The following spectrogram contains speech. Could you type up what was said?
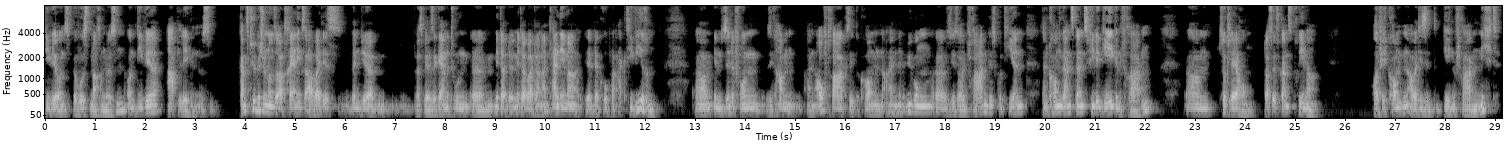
die wir uns bewusst machen müssen und die wir ablegen müssen. Ganz typisch in unserer Trainingsarbeit ist, wenn wir, was wir sehr gerne tun, äh, Mitarbeiter und einen Teilnehmer der Gruppe aktivieren ähm, im Sinne von, Sie haben einen Auftrag, Sie bekommen eine Übung, äh, Sie sollen Fragen diskutieren, dann kommen ganz, ganz viele Gegenfragen ähm, zur Klärung. Das ist ganz prima. Häufig kommen aber diese Gegenfragen nicht.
